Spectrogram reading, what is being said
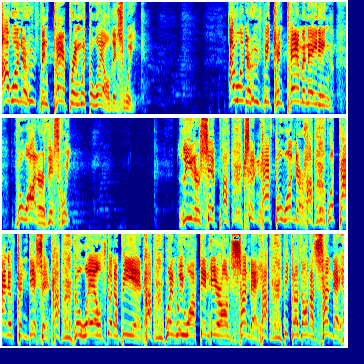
I wonder who's been tampering with the well this week. I wonder who's been contaminating the water this week. Leadership shouldn't have to wonder what kind of condition the well's going to be in when we walk in here on Sunday. because on a Sunday,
